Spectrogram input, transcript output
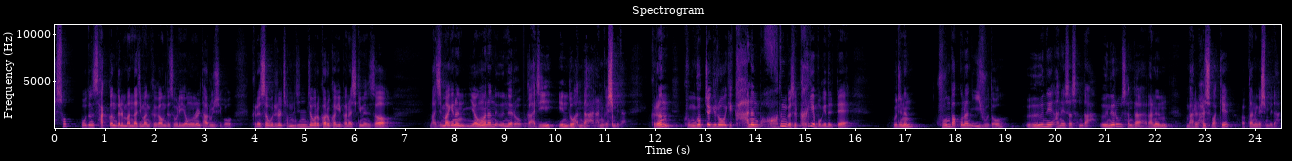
계속 모든 사건들을 만나지만 그 가운데서 우리 영혼을 다루시고 그래서 우리를 점진적으로 거룩하게 변화시키면서 마지막에는 영원한 은혜로까지 인도한다라는 것입니다. 그런 궁극적으로 이렇게 가는 모든 것을 크게 보게 될 때 우리는 구원받고 난 이후도 은혜 안에서 산다, 은혜로 산다라는 말을 할 수밖에 없다는 것입니다.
